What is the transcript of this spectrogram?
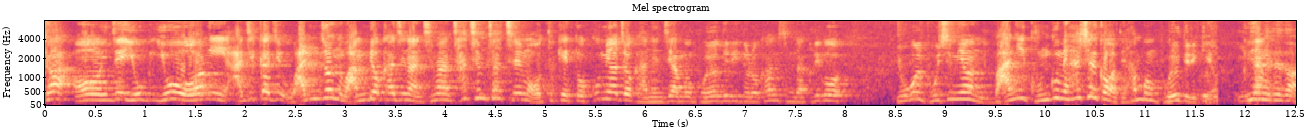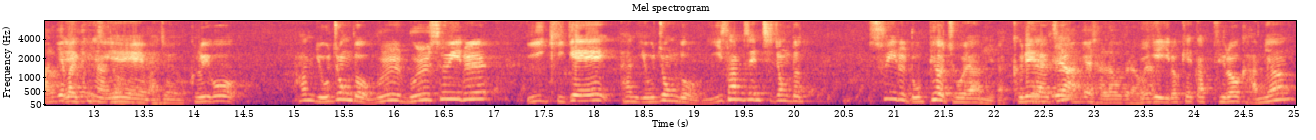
자, 어 이제 요, 요 어항이 아직까지 완전 완벽하진 않지만 차츰차츰 어떻게 또 꾸며져 가는지 한번 보여드리도록 하겠습니다. 그리고 요걸 보시면 많이 궁금해 하실 것 같아요. 한번 보여드릴게요. 인터넷에서 안개 예, 그냥 있어요. 예, 예, 맞아요. 그리고 한 요 정도 물, 물 수위를 이 기계에 한 요 정도 2, 3cm 정도 수위를 높여줘야 합니다. 그래야지 그래야 안개가 잘 나오더라고요. 이게 이렇게 딱 들어가면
